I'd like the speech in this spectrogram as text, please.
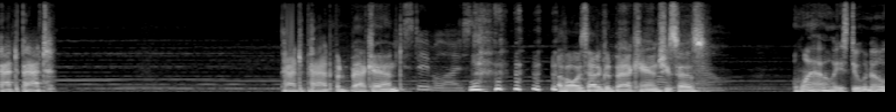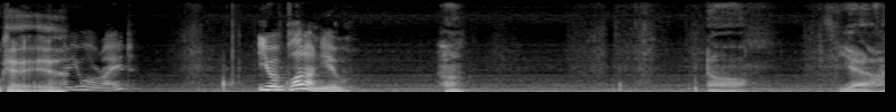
Pat, pat. Pat, pat, but backhand. Stabilized. I've always had a good backhand, she says. Wow, he's doing okay. Are you alright? You have blood on you. Huh? Oh. Yeah.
